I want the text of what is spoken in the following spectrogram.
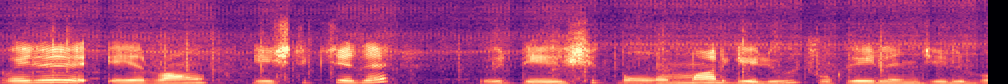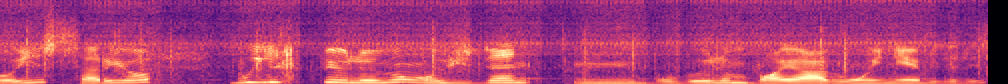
böyle e, round geçtikçe de böyle değişik balonlar geliyor. Çok eğlenceli bir oyun. Sarıyor. Bu ilk bölümü o yüzden hmm, bu bölüm bayağı bir oynayabiliriz.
